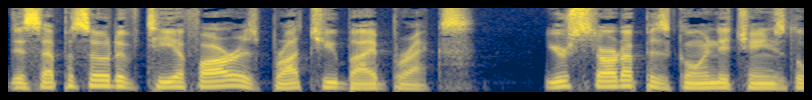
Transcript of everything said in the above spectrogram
This episode of TFR is brought to you by Brex. Your startup is going to change the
